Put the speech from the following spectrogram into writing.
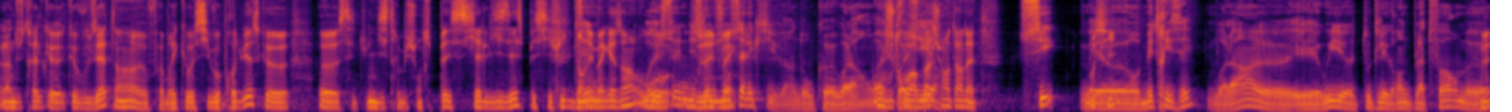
l'industriel que, que, vous êtes, hein, vous fabriquez aussi vos produits. Est-ce que c'est une distribution spécialisée, spécifique dans les magasins oui, c'est une distribution sélective. Hein, donc euh, voilà, on, va vous trouvera pas sur Internet. Si, mais euh, maîtrisé, voilà. Euh, et oui, toutes les grandes plateformes,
